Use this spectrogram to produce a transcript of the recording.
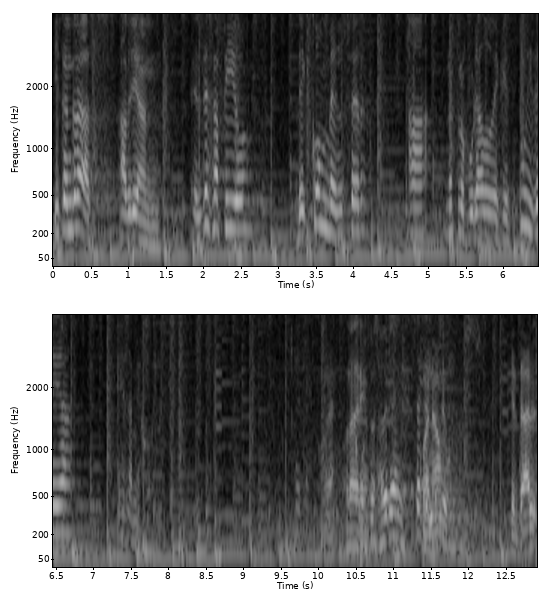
Y tendrás, Adrián, el desafío de convencer a nuestro jurado de que tu idea es la mejor. Hola, Hola Adrián. ¿Cómo estás, Adrián? 60 segundos. ¿Qué tal?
